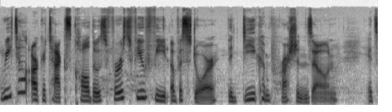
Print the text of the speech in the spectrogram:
Retail architects call those first few feet of a store the decompression zone. It's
